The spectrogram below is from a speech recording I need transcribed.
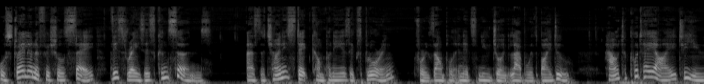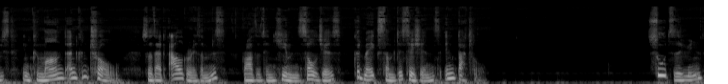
Australian officials say this raises concerns, as the Chinese state company is exploring, for example in its new joint lab with Baidu, how to put AI to use in command and control so that algorithms, rather than human soldiers, could make some decisions in battle. Su Ziyun,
